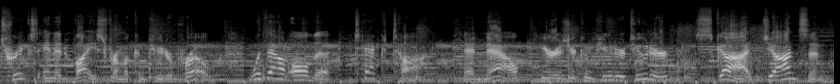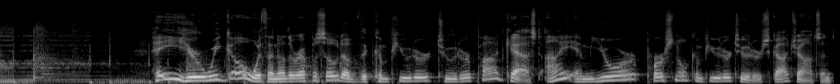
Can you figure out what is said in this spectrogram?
tricks, and advice from a computer pro without all the tech talk. And now, here is your computer tutor, Scott Johnson. Hey, here we go with another episode of the Computer Tutor Podcast. I am your personal computer tutor, Scott Johnson,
